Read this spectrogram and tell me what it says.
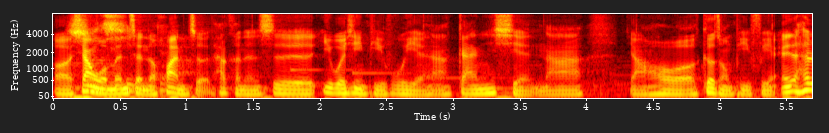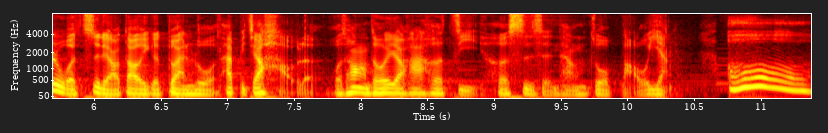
呃，像我门诊的患者，他可能是异位性皮肤炎啊、干癣啊，然后各种皮肤炎。哎，他如果治疗到一个段落，他比较好了，我通常都会要他喝自己喝四神汤做保养。哦，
